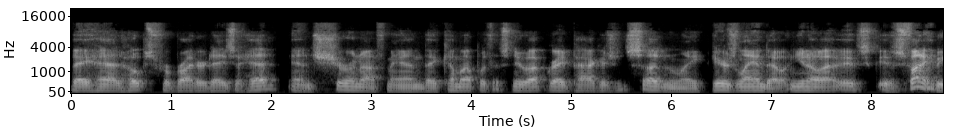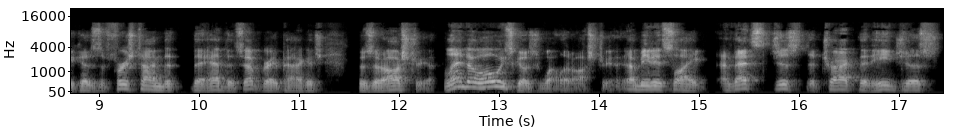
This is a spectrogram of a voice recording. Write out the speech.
they had hopes for brighter days ahead. And sure enough, man, they come up with this new upgrade package, and suddenly here's Lando. And you know, it's it's funny because the first time that they had this upgrade package was at Austria. Lando always goes well at Austria. I mean, it's like that's just the track that he just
